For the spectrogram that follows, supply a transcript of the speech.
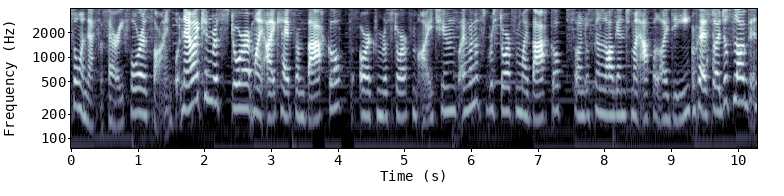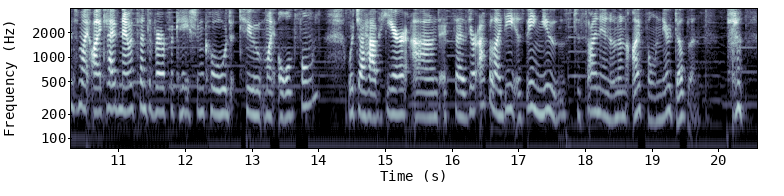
so unnecessary. Four is fine. But now I can restore my iCloud from backup or I can restore it from iTunes. I'm to restore it from my backup. So I'm just to log into my Apple ID. Okay, so I just logged into my iCloud. Now it sent a verification code to my old phone, which I have here. And it says your Apple ID is being used to sign in on an iPhone near Dublin.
